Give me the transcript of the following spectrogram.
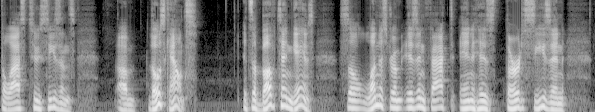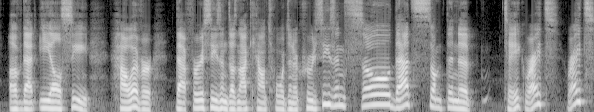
the last two seasons. Um, those counts. It's above 10 games. So Lundestrom is, in fact, in his third season of that ELC. However, that first season does not count towards an accrued season, so that's something to take, right? Right?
